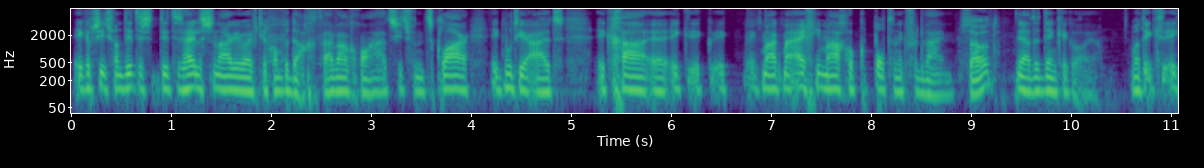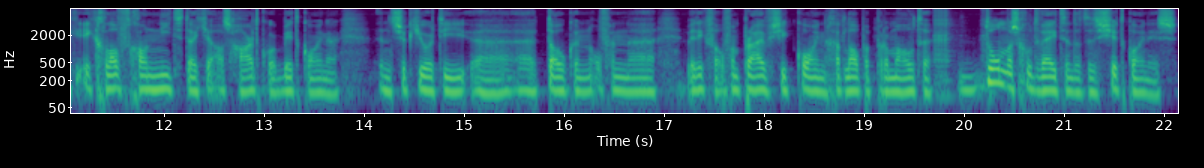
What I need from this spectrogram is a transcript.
Ik heb zoiets van, dit is, dit is het hele scenario heeft hij gewoon bedacht. Hij wou gewoon uit, zoiets van, het is klaar, ik moet hier uit. Ik ga, eh, ik, ik, ik, ik maak mijn eigen imago kapot en ik verdwijn. Zou het? Ja, dat denk ik wel, ja. Want ik, ik, ik geloof gewoon niet dat je als hardcore bitcoiner een security eh, eh, token of een, eh, weet ik veel, of een privacy coin gaat lopen promoten. Donders goed weten dat het een shitcoin is.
